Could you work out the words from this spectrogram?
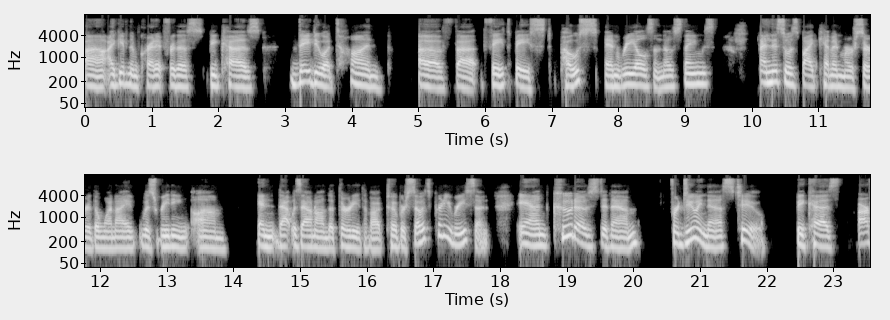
uh, I give them credit for this because they do a ton of uh, faith based posts and reels and those things. And this was by Kevin Mercer, the one I was reading. Um, and that was out on the 30th of October. So it's pretty recent. And kudos to them for doing this too because our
